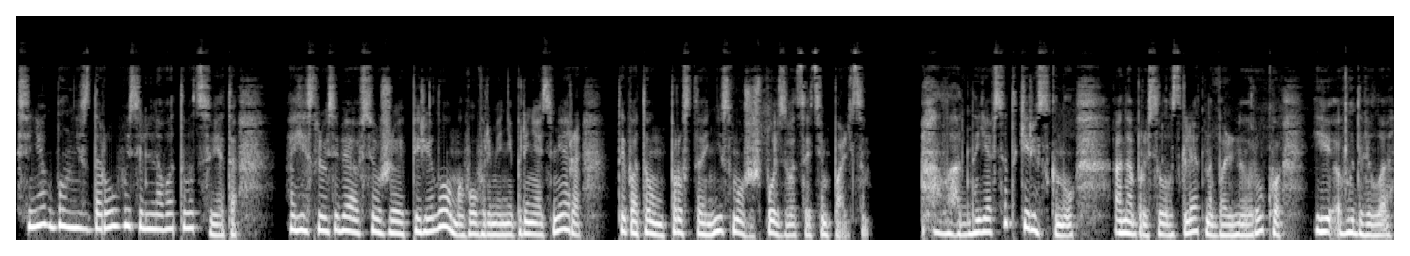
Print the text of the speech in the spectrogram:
Синяк был нездорового зеленоватого цвета. А если у тебя все же перелом и вовремя не принять меры, ты потом просто не сможешь пользоваться этим пальцем. «Ладно, я все-таки рискну». Она бросила взгляд на больную руку и выдавила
